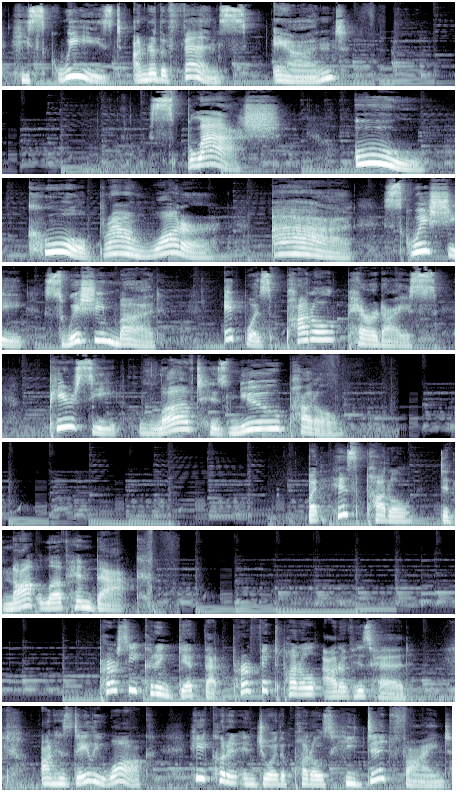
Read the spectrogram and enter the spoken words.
He squeezed under the fence and. Splash! Ooh, cool brown water. Ah, squishy, swishy mud. It was puddle paradise. Percy loved his new puddle. But his puddle did not love him back. Percy couldn't get that perfect puddle out of his head. On his daily walk, he couldn't enjoy the puddles he did find.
